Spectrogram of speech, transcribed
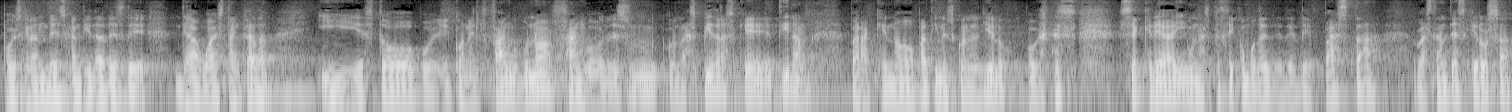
pues grandes cantidades de, de agua estancada y esto pues, con el fango, no fango, es con las piedras que tiran para que no patines con el hielo, pues se crea ahí una especie como de, de, pasta bastante asquerosa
